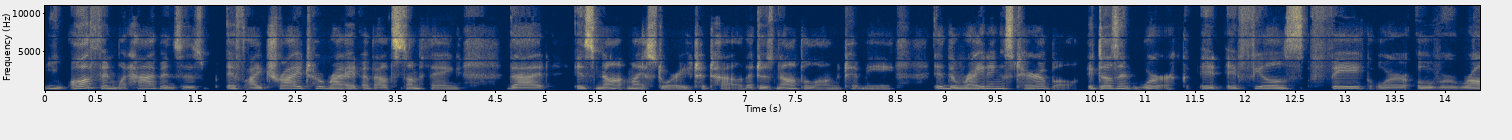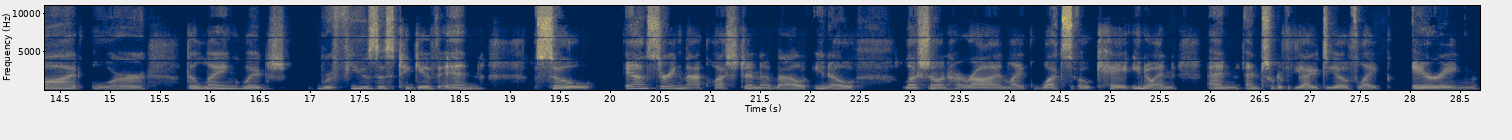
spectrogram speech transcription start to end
you often, what happens is if I try to write about something that is not my story to tell, that does not belong to me, the writing is terrible. It doesn't work. It it feels fake or overwrought or the language refuses to give in. So answering that question about, you know, lashon hara and like what's okay, you know, and and and sort of the idea of like airing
